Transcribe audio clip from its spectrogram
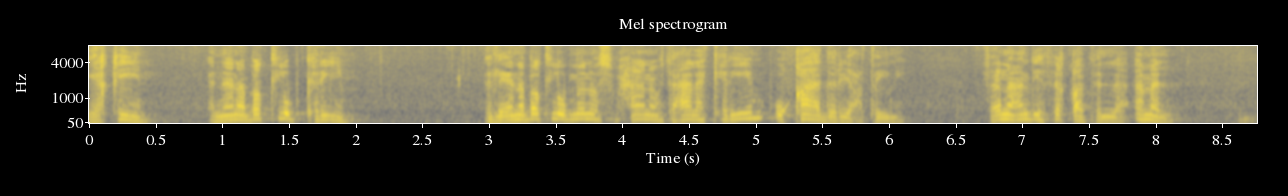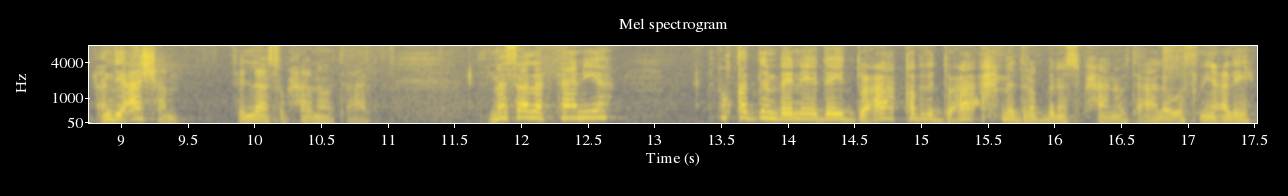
يقين أن أنا بطلب كريم. اللي أنا بطلب منه سبحانه وتعالى كريم وقادر يعطيني. فأنا عندي ثقة في الله أمل. عندي عشم في الله سبحانه وتعالى. المسألة الثانية نقدم بين يدي الدعاء قبل الدعاء أحمد ربنا سبحانه وتعالى وأثني عليه.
